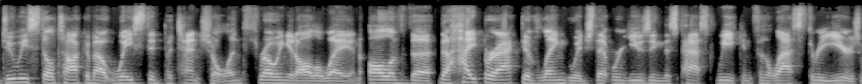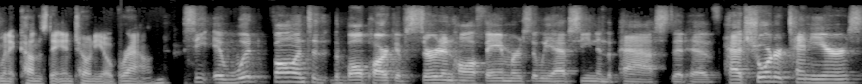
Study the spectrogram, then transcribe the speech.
do we still talk about wasted potential and throwing it all away and all of the the hyperactive language that we're using this past week and for the last three years when it comes to Antonio Brown. See, it would fall into the ballpark of certain Hall of Famers that we have seen in the past that have had shorter 10 years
